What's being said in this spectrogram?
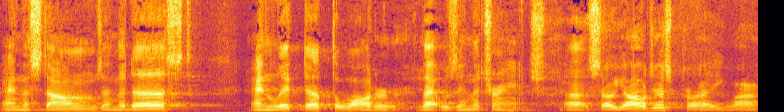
and the stones, and the dust and licked up the water that was in the trench. Uh, so y'all just pray. Why?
